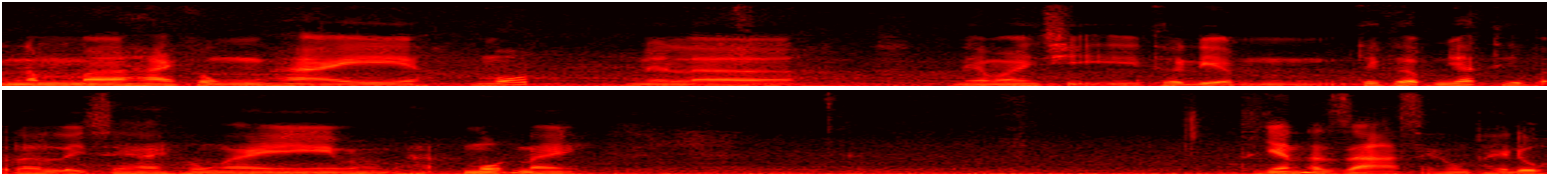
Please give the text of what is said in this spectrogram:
năm ờ, 2021 nên là nếu mà anh chị thời điểm thích hợp nhất thì vẫn là lấy xe 2021 này. Thứ nhất là giá sẽ không thay đổi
